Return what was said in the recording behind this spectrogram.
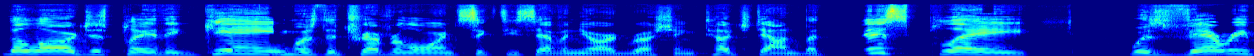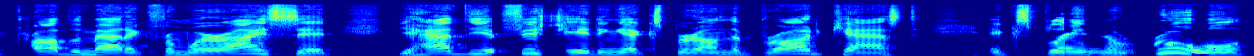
the largest play of the game was the Trevor Lawrence 67 yard rushing touchdown, but this play was very problematic from where I sit. You had the officiating expert on the broadcast explain the rule,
